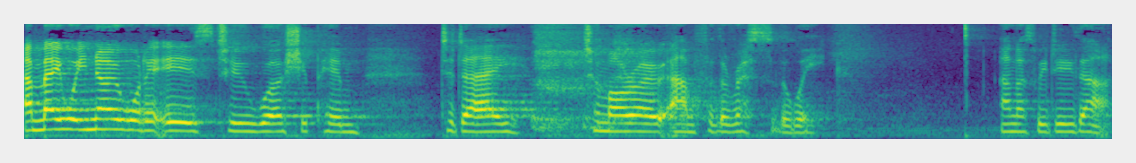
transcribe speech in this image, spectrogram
And may we know what it is to worship Him today, tomorrow, and for the rest of the week. And as we do that,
